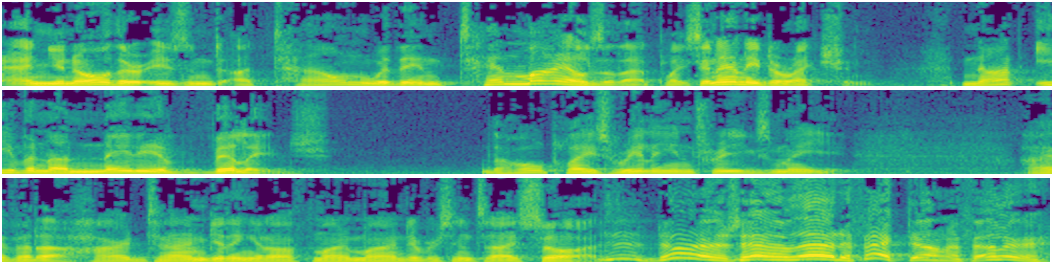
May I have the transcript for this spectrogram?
And you know, there isn't a town within 10 miles of that place in any direction. Not even a native village. The whole place really intrigues me. I've had a hard time getting it off my mind ever since I saw it. It does have that effect on a feller.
